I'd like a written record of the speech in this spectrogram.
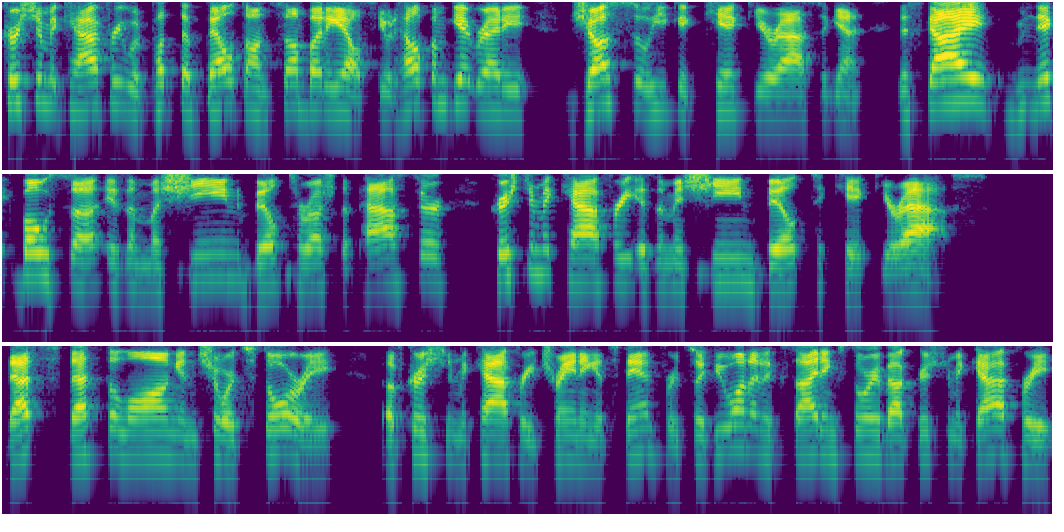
Christian McCaffrey would put the belt on somebody else. He would help him get ready just so he could kick your ass again. This guy, Nick Bosa, is a machine built to rush the passer. Christian McCaffrey is a machine built to kick your ass. That's that's the long and short story of Christian McCaffrey training at Stanford. So if you want an exciting story about Christian McCaffrey,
